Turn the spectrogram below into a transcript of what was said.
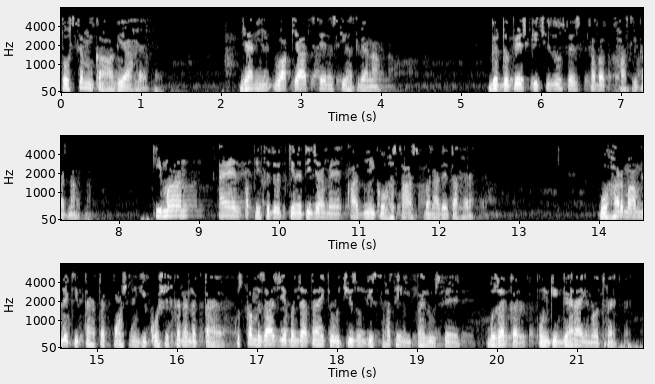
تو سم کہا گیا ہے۔ یعنی واقعات سے نصیحت لینا۔ گرد و پیش کی چیزوں سے سبق حاصل کرنا۔ ایمان عین اپنی فطرت کے نتیجہ میں آدمی کو حساس بنا دیتا ہے۔ وہ ہر معاملے کی تہ تک پہنچنے کی کوشش کرنے لگتا ہے۔ اس کا مزاج یہ بن جاتا ہے کہ وہ چیزوں کی سطحی پہلو سے گزر کر ان کی گہرائی میں اترے۔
